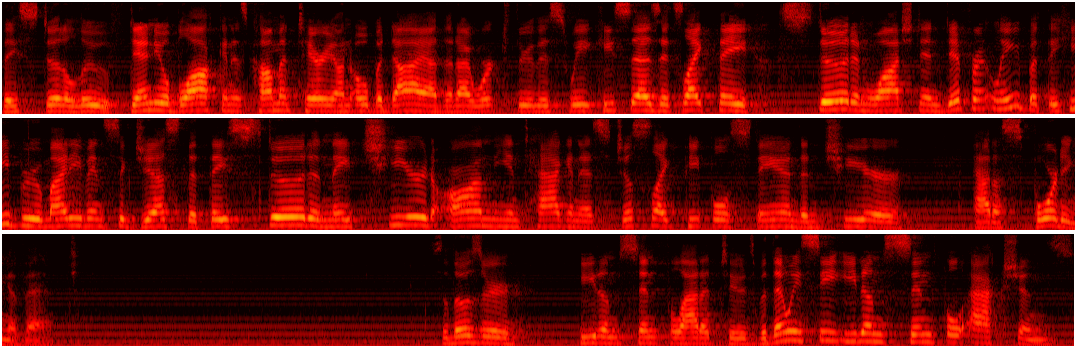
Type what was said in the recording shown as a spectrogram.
They stood aloof. Daniel Block, in his commentary on Obadiah that I worked through this week, he says it's like they stood and watched indifferently, but the Hebrew might even suggest that they stood and they cheered on the antagonist just like people stand and cheer at a sporting event. So those are Edom's sinful attitudes. But then we see Edom's sinful actions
